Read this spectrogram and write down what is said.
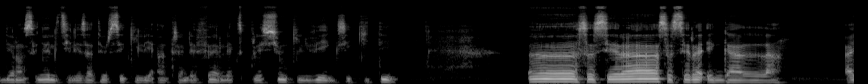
de renseigner l'utilisateur ce qu'il est en train de faire, l'expression qu'il veut exécuter. Euh, ça, sera, ça sera égal à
